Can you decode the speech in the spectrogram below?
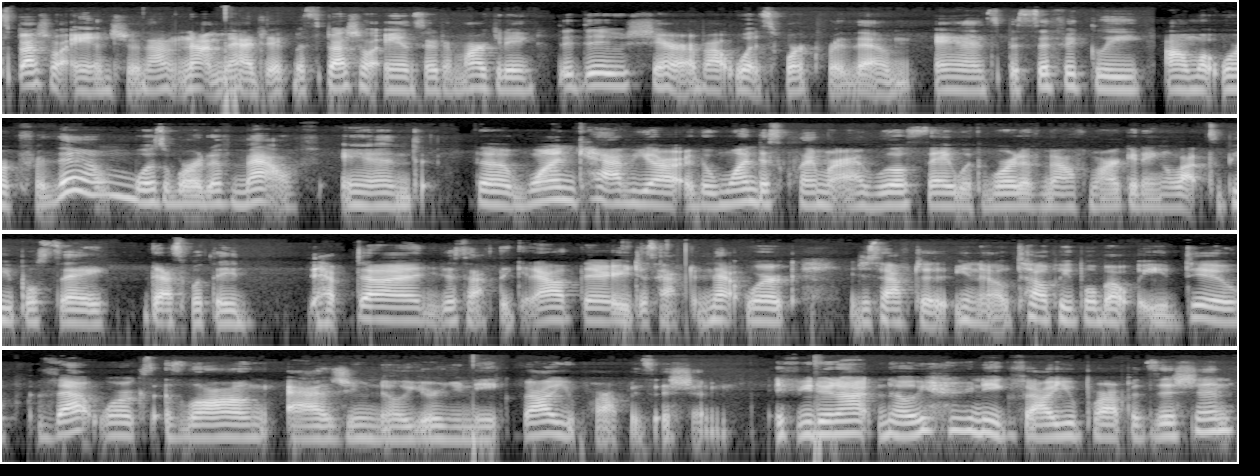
special answer, not not magic, but special answer to marketing. They do share about what's worked for them, and specifically, um, what worked for them was word of mouth. And the one caveat, or the one disclaimer I will say with word of mouth marketing, lots of people say that's what they have done. You just have to get out there. You just have to network. You just have to, you know, tell people about what you do. That works as long as you know your unique value proposition. If you do not know your unique value proposition,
